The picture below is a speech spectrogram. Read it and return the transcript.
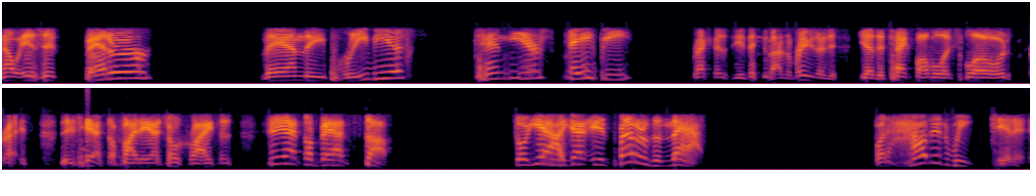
Now, is it better than the previous 10 years? Maybe. Because you think about the previous, you had the tech bubble explode, right? You had the financial crisis. You had some bad stuff. So, yeah, yeah, it's better than that. But how did we get it?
